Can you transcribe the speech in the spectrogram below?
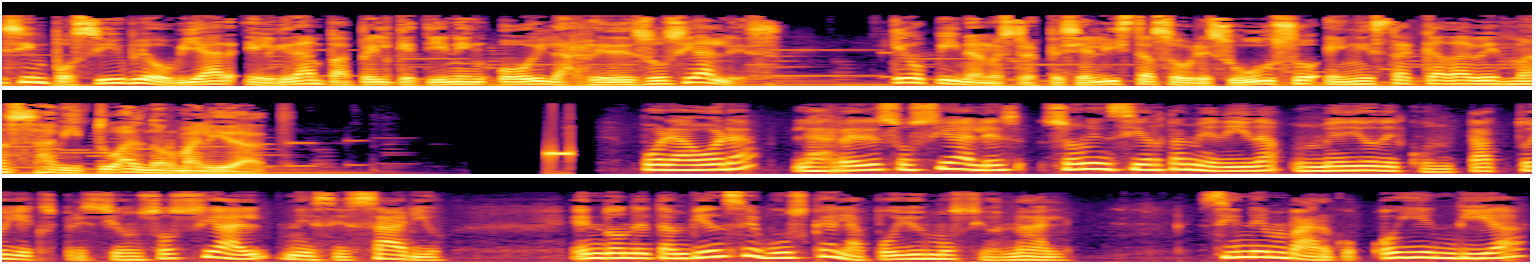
es imposible obviar el gran papel que tienen hoy las redes sociales. ¿Qué opina nuestro especialista sobre su uso en esta cada vez más habitual normalidad? Por ahora, las redes sociales son en cierta medida un medio de contacto y expresión social necesario, en donde también se busca el apoyo emocional. Sin embargo, hoy en día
